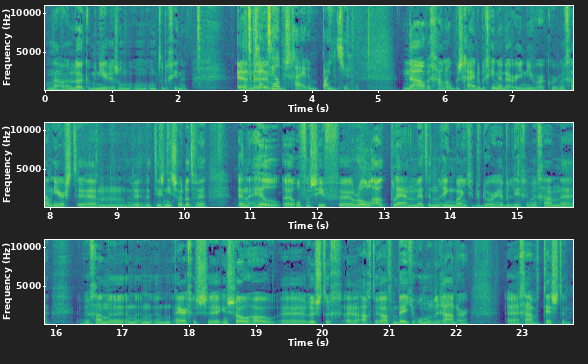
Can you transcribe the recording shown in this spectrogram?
nou, een leuke manier is om, om, om te beginnen. En, dat klinkt eh, heel bescheiden, een pandje. Nou, we gaan ook bescheiden beginnen daar in New York. hoor. We gaan eerst... ehm, we- het is niet zo dat we een heel eh, offensief eh, roll-out plan... met een ringbandje erdoor hebben liggen. We gaan, eh, we gaan een, een, een ergens in Soho rustig achteraf... een beetje onder de radar gaan we testen.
